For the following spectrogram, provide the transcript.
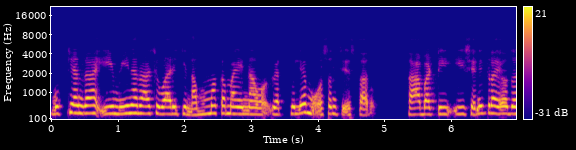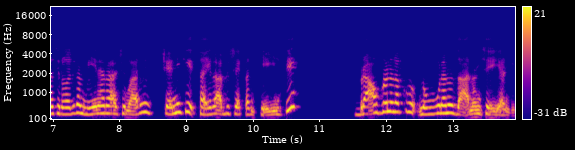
ముఖ్యంగా ఈ మీనరాశి వారికి నమ్మకమైన వ్యక్తులే మోసం చేస్తారు. కాబట్టి ఈ శని త్రయోదశి రోజున మీనరాశి వారు శనికి తైలాభిషేకం చేయించి బ్రాహ్మణులకు నువ్వులను దానం చేయండి.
